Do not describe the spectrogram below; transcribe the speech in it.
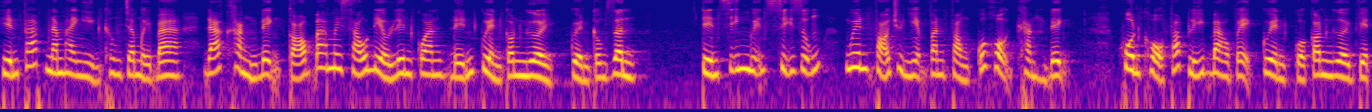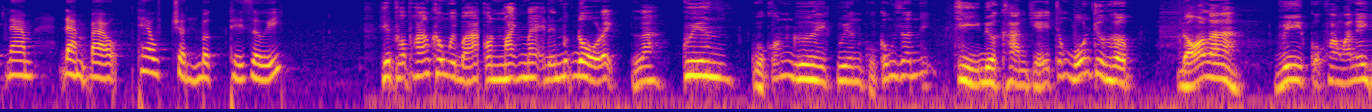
Hiến pháp năm 2013 đã khẳng định có 36 điều liên quan đến quyền con người, quyền công dân. Tiến sĩ Nguyễn Sĩ Dũng, nguyên Phó chủ nhiệm Văn phòng Quốc hội khẳng định, khuôn khổ pháp lý bảo vệ quyền của con người Việt Nam đảm bảo theo chuẩn mực thế giới. Hiến pháp 2013 còn mạnh mẽ đến mức độ đấy là quyền của con người, quyền của công dân ấy, chỉ được hạn chế trong bốn trường hợp. Đó là vì quốc phòng an ninh,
